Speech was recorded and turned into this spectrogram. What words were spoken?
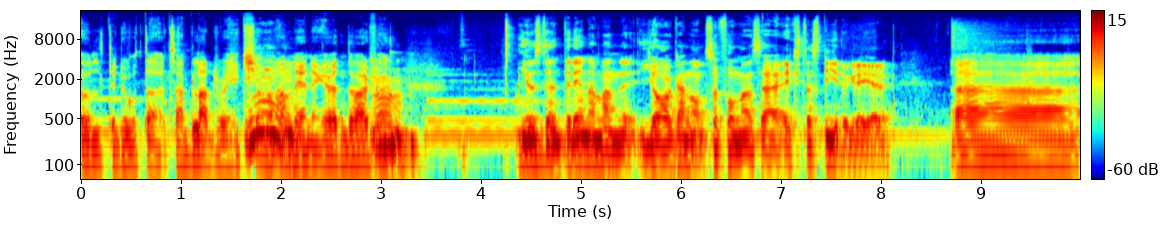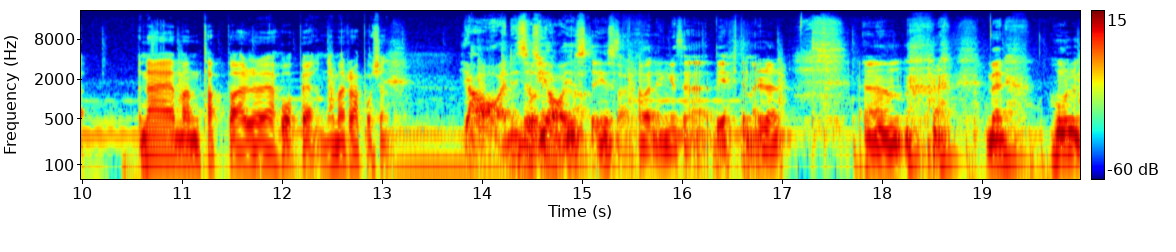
ult i Dota. Så här blood rage av någon anledning. Jag vet inte varför. Just det, inte det när man jagar någon så får man så här extra speed och grejer. Uh, nej, man tappar eh, HP när man rör på sig. Ja, det är så, så- ja just det. Just det. var länge sedan jag lekte med det där. Ehm, men hon,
